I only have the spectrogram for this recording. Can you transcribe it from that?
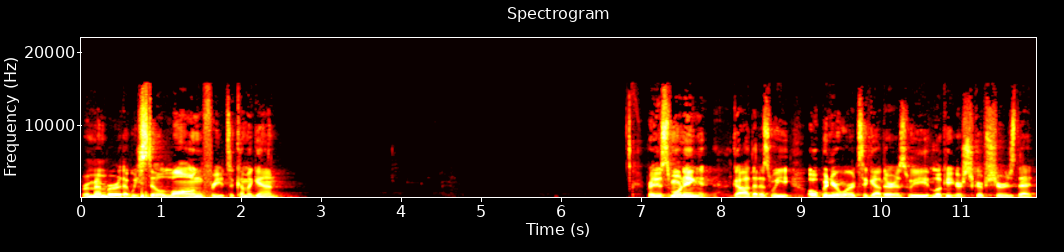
remember that we still long for you to come again. Pray this morning, God, that as we open your word together, as we look at your scriptures, that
